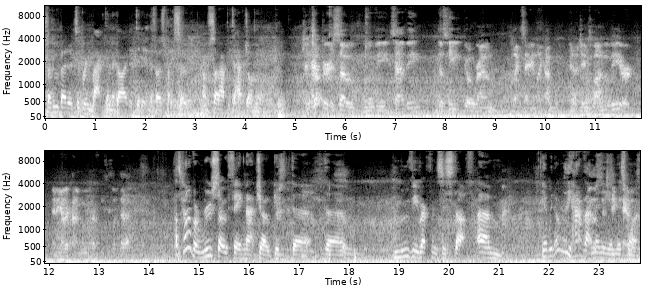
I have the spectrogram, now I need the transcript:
So, who better to bring back than the guy that did it in the first place? So, I'm so happy to have Jon here. Character is so movie savvy. Does he go around like saying like I'm in a James Bond movie or any other kind of movie references like that? That's kind of a Russo thing. That joke is the the movie references stuff. Um, yeah, we don't really have that And the many 16 in this candles one.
